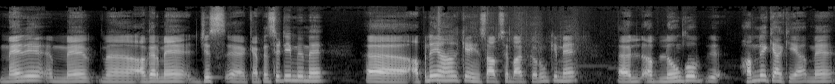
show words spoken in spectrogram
मैंने, मैं अगर मैं जिस कैपेसिटी में मैं अपने यहाँ के हिसाब से बात करूँ कि मैं अब लोगों को, हमने क्या किया, मैं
